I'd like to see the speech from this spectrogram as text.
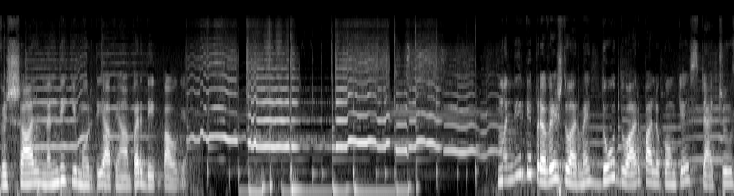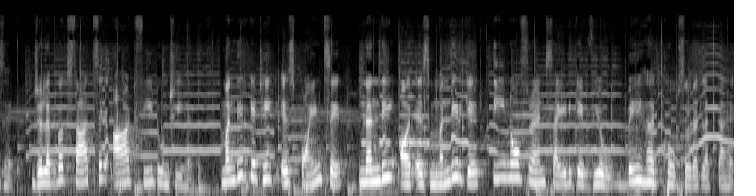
विशाल नंदी की मूर्ति आप यहाँ पर देख पाओगे। मंदिर के प्रवेश द्वार में दो द्वार पालकों के स्टैचूज है, जो लगभग सात से आठ फीट ऊँची है। मंदिर के ठीक इस पॉइंट से नंदी और इस मंदिर के तीनों फ्रंट साइड के व्यू बेहद खूबसूरत लगता है।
